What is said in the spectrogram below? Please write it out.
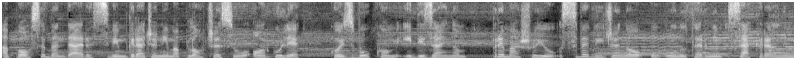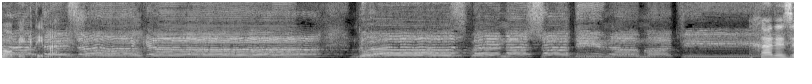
a poseban dar svim građanima ploče su orgulje koje zvukom i dizajnom premašuju sve viđeno u unutarnjim sakralnim objektima. HDZ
